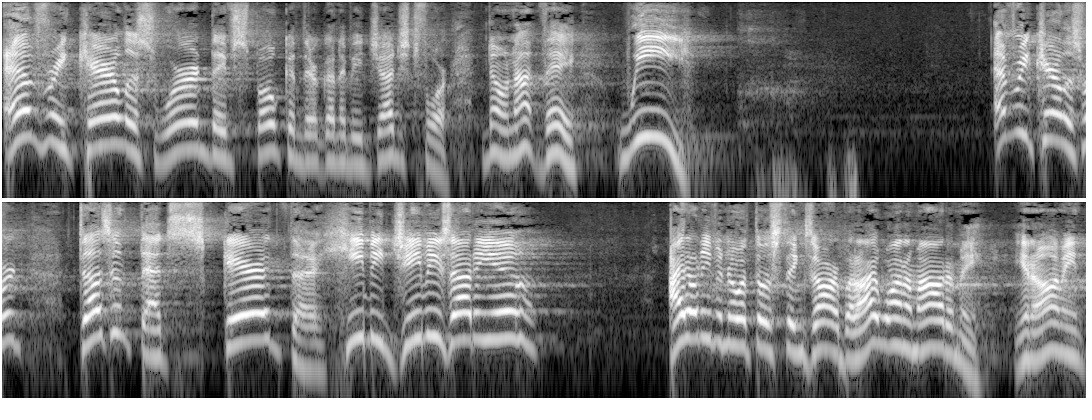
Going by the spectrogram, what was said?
Every careless word they've spoken, they're going to be judged for. No, not they, we. Every careless word. Doesn't that scare the heebie jeebies out of you? I don't even know what those things are, but I want them out of me. You know, I mean,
